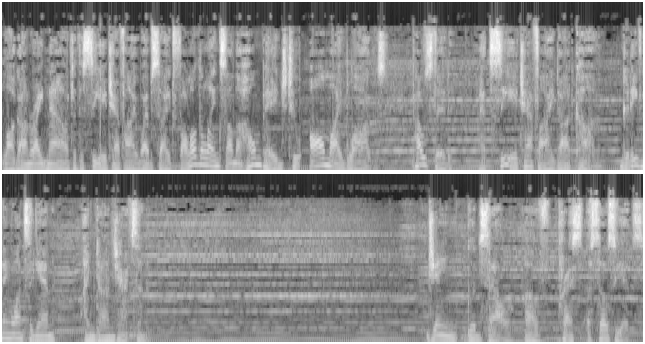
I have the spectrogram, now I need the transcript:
Log on right now to the CHFI website. Follow the links on the homepage to all my blogs posted at chfi.com. Good evening once again. I'm Don Jackson. Jane Goodsell of Press Associates,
